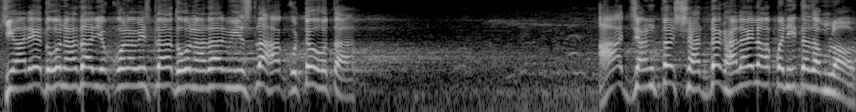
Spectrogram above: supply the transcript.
की अरे दोन हजार एकोणावीसला दोन हजार वीसला हा कुठं होता? आज ज्यांचं श्राद्ध घालायला आपण इथं जमलो आहोत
